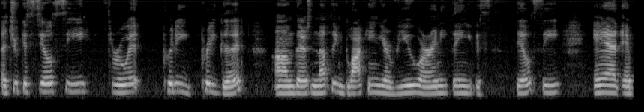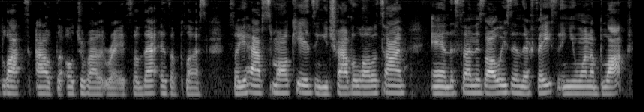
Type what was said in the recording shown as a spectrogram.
that you can still see through it pretty pretty good. Um, there's nothing blocking your view or anything. You can still see and it blocks out the ultraviolet rays. So that is a plus. So you have small kids and you travel all the time and the sun is always in their face and you want to block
